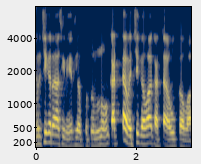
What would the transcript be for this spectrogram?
விருச்சிக ராசி நேர்களை பொறுத்தவரைக்கும் கட்டை வச்சுக்கவா கட்டை அவுக்கவா?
